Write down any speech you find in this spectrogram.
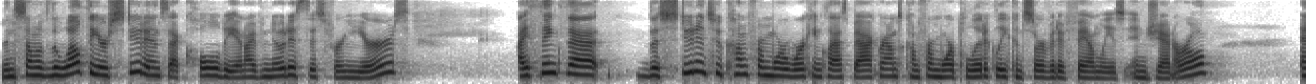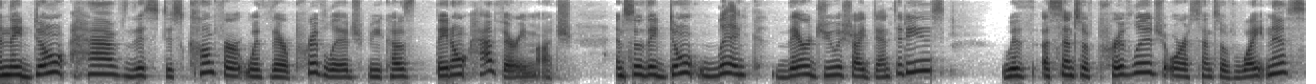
than some of the wealthier students at Colby. And I've noticed this for years. I think that the students who come from more working class backgrounds come from more politically conservative families in general and they don't have this discomfort with their privilege because they don't have very much. And so they don't link their Jewish identities with a sense of privilege or a sense of whiteness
